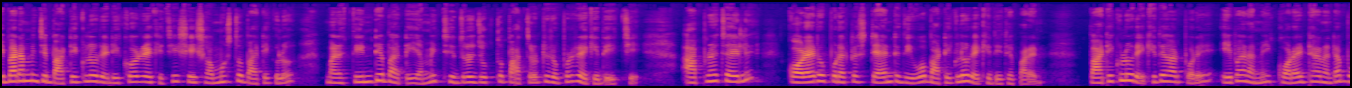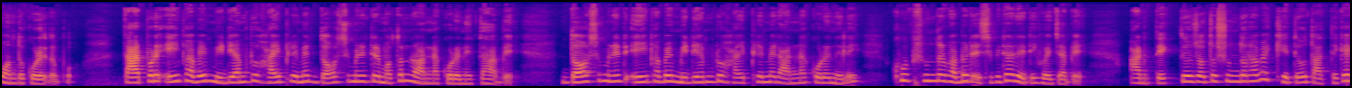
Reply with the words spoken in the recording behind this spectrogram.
এবার আমি যে বাটিগুলো রেডি করে রেখেছি, সেই সমস্ত বাটিগুলো মানে তিনটে বাটি আমি ছিদ্রযুক্ত পাত্রটির ওপরে রেখে দিচ্ছি। আপনারা চাইলে কড়াইয়ের ওপর একটা স্ট্যান্ড দিয়েও বাটিগুলো রেখে দিতে পারেন। বাটিগুলো রেখে দেওয়ার পরে এবার আমি কড়াইয়ের ঢাকনাটা বন্ধ করে দেবো। তারপরে এইভাবে মিডিয়াম টু হাই ফ্লেমে দশ মিনিটের মতন রান্না করে নিতে হবে। দশ মিনিট এইভাবে মিডিয়াম টু হাই ফ্লেমে রান্না করে নিলেই খুব সুন্দরভাবে রেসিপিটা রেডি হয়ে যাবে। আর দেখতেও যত সুন্দর হবে, খেতেও তার থেকে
